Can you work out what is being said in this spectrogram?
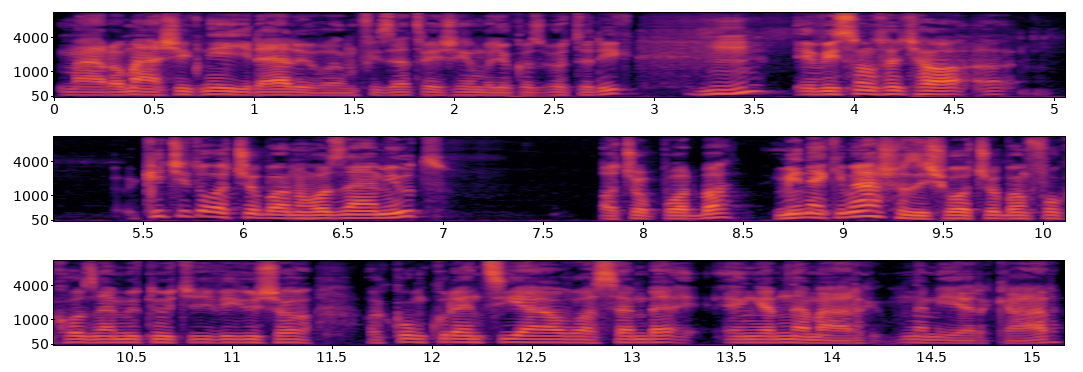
már a másik négyre elő van fizetve, és én vagyok az ötödik. Hmm. Én viszont, hogyha kicsit olcsóban hozzám jut a csoportba, mindenki máshoz is olcsóban fog hozzám jutni, úgyhogy végülis a, a konkurenciával szembe engem nem, ár, nem ér kár,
